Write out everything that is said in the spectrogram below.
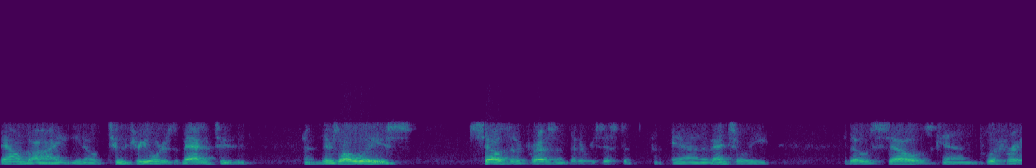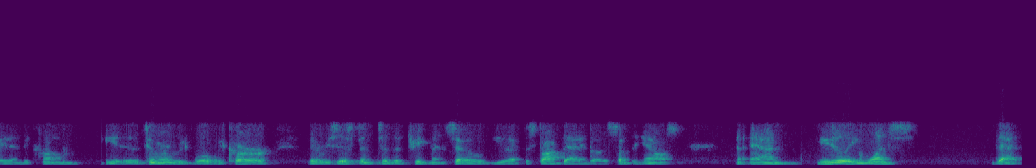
down by, you know, two, three orders of magnitude, there's always cells that are present that are resistant. And eventually, those cells can proliferate and become, the tumor will recur, they're resistant to the treatment. So you have to stop that and go to something else. And usually, once that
